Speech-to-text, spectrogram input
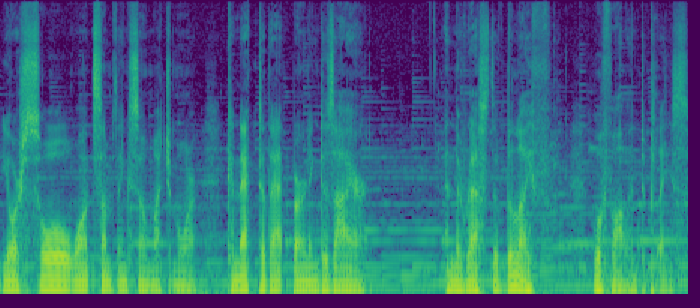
your soul wants something so much more. Connect to that burning desire, and the rest of the life will fall into place.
